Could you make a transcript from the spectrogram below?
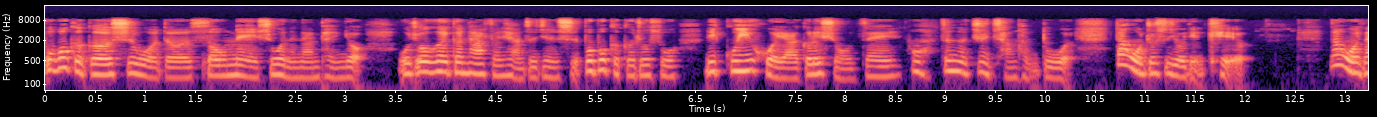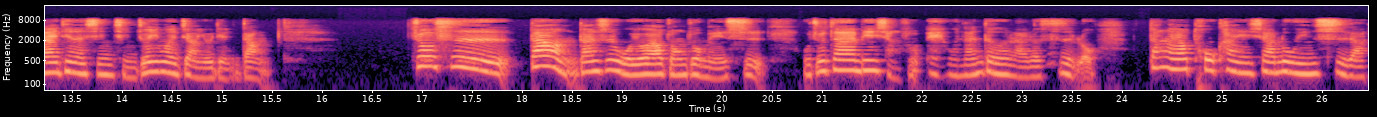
波波哥哥是我的 soul mate，是我的男朋友，我就会跟他分享这件事。波波哥哥就说：“你鬼回啊？跟你想这哦，真的剧场很多诶。”但我就是有点 care。那我那一天的心情就因为这样有点 down，就是 down，但是我又要装作没事，我就在那边想说：“哎，我难得来了四楼。”当然要偷看一下录音室啊，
